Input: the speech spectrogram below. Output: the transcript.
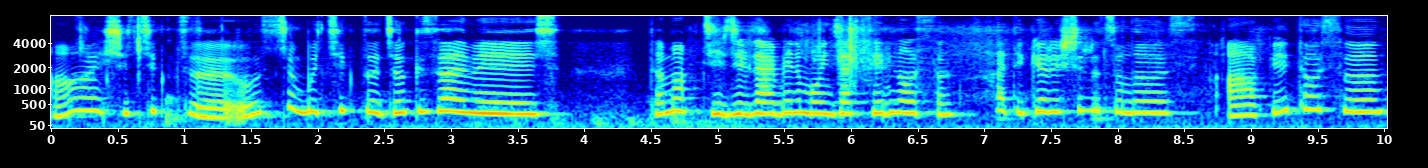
Aa şu çıktı. Olsun bu çıktı. Çok güzelmiş. Tamam civcivler benim oyuncak senin olsun. Hadi görüşürüz Ulus. Afiyet olsun.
